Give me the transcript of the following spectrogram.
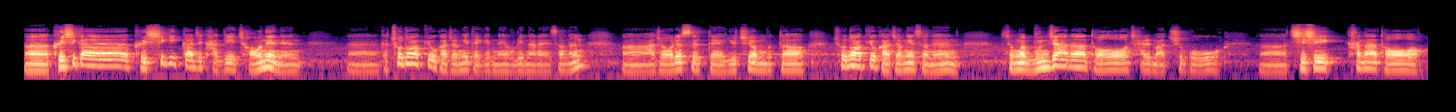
어, 그 시가 그 시기까지 가기 전에는 어, 그러니까 초등학교 과정이 되겠네요. 우리나라에서는 어, 아주 어렸을 때 유치원부터 초등학교 과정에서는 정말 문제 하나 더 잘 맞추고 어, 지식 하나 더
